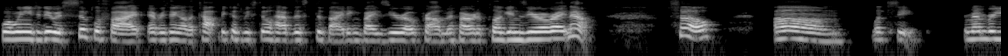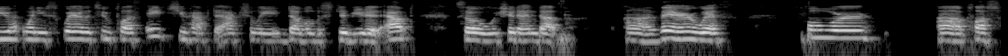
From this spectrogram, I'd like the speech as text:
what we need to do is simplify everything on the top because we still have this dividing by zero problem if I were to plug in zero right now. So, um, let's see. Remember, you when you square the 2 plus h, you have to actually double distribute it out. So we should end up uh, there with 4 uh, plus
